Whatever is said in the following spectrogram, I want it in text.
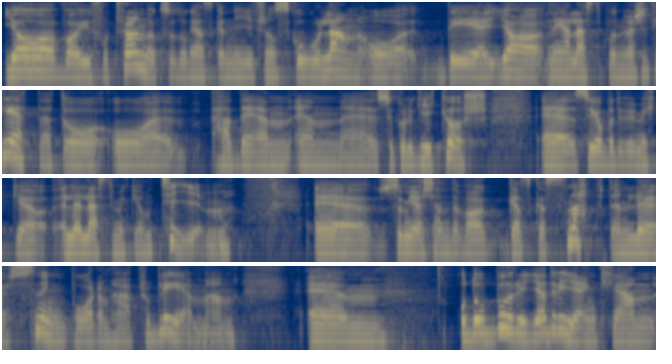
jag var ju fortfarande också då ganska ny från skolan och det jag, när jag läste på universitetet och, och hade en, en eh, psykologikurs eh, så jobbade vi mycket, eller läste mycket om team. Eh, som jag kände var ganska snabbt en lösning på de här problemen. Eh, och då började vi egentligen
